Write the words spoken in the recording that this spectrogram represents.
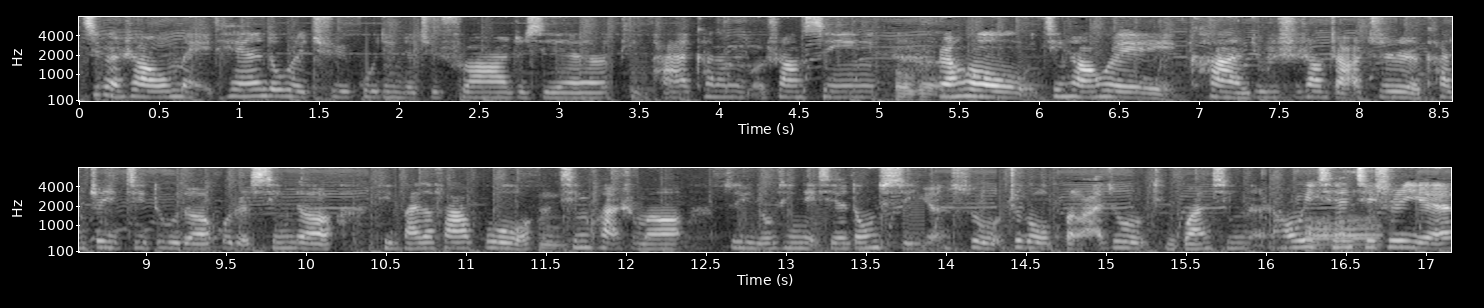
基本上我每天都会去固定的去刷这些品牌，看他们有没有上新，OK，然后经常会看就是时尚杂志，看这一季度的或者新的品牌的发布，嗯新款什么最近流行哪些东西元素，这个我本来就挺关心的。然后我以前哦其实也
